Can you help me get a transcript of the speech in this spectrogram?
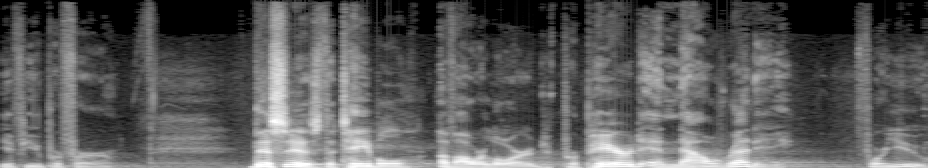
if you prefer. This is the table of our Lord, prepared and now ready for you.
